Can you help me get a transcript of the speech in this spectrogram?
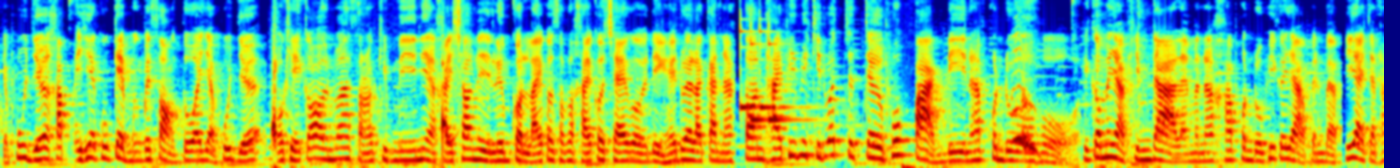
อย่าพูดเยอะครับไอ้เหี้ยกูเก็บมึงไปสองตัวอย่าพูดเยอะโอเค ก็เอาเป็นว่าสำหรับคลิปนี้เนี่ยใครชอบเนี่ยอย่าลืมกดไลค์กดซับสไครต์กดแชร์กดดิ่งให้ด้วยละกันนะตอนท้ายพี่ไม่คิดว่าจะเจอพวกปากดีนะครับ คนดูโอ้โหพี่ก็ไม่อยากพิมพ์ด่าอะไรมันนะครับคนดูพี่ก็อยากเป็นแบบพี่อยากจะท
